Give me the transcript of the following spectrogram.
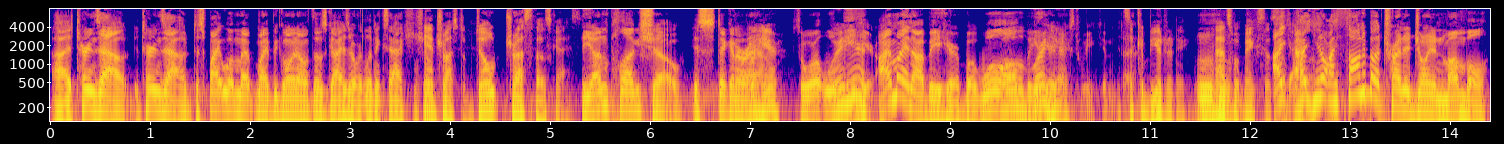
Uh, it turns out, it turns out, despite what might, might be going on with those guys over at Linux Action Show, Can't trust them. Don't trust those guys. the Unplugged show is sticking around. here. so we'll, we'll We're be here. here. I might not be here, but we'll all Well, be we're here, here. next week. And It's uh, a community. That's what makes it. So I, I, you know, I thought about trying to join in Mumble,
